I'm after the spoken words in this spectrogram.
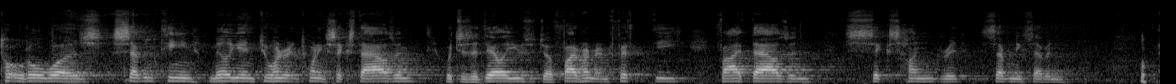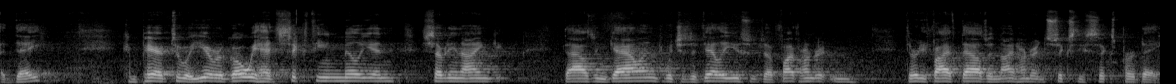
total was 17,226,000, which is a daily usage of 555,677 a day. Compared to a year ago, we had 16,079,000 gallons, which is a daily usage of 535,966 per day.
